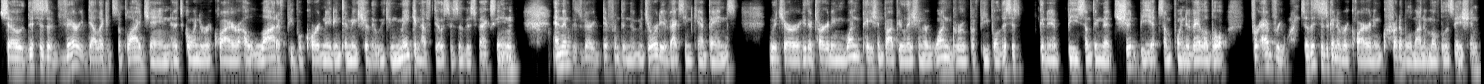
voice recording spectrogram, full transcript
So this is a very delicate supply chain that's going to require a lot of people coordinating to make sure that we can make enough doses of this vaccine. And then it's very different than the majority of vaccine campaigns, which are either targeting one patient population or one group of people. This is going to be something that should be at some point available for everyone. So this is going to require an incredible amount of mobilization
